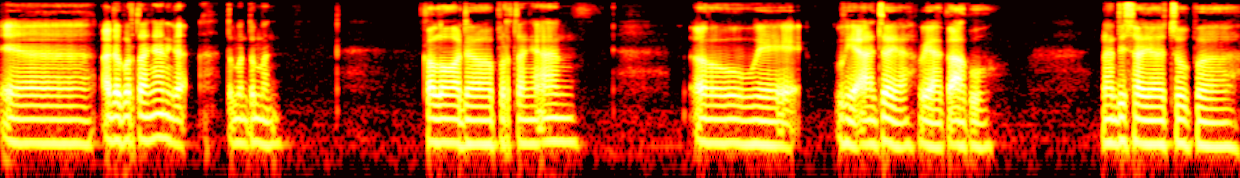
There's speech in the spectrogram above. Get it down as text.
Ya ada pertanyaan nggak teman-teman? Kalau ada pertanyaan uh, w w aja ya wa ke aku. Nanti saya coba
